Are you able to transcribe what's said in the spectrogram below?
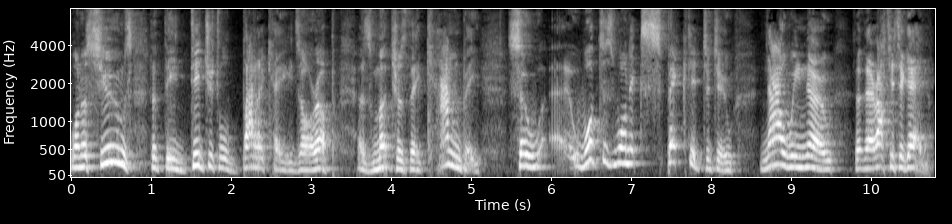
One assumes that the digital barricades are up as much as they can be. So, uh, what does one expect it to do now we know that they're at it again?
